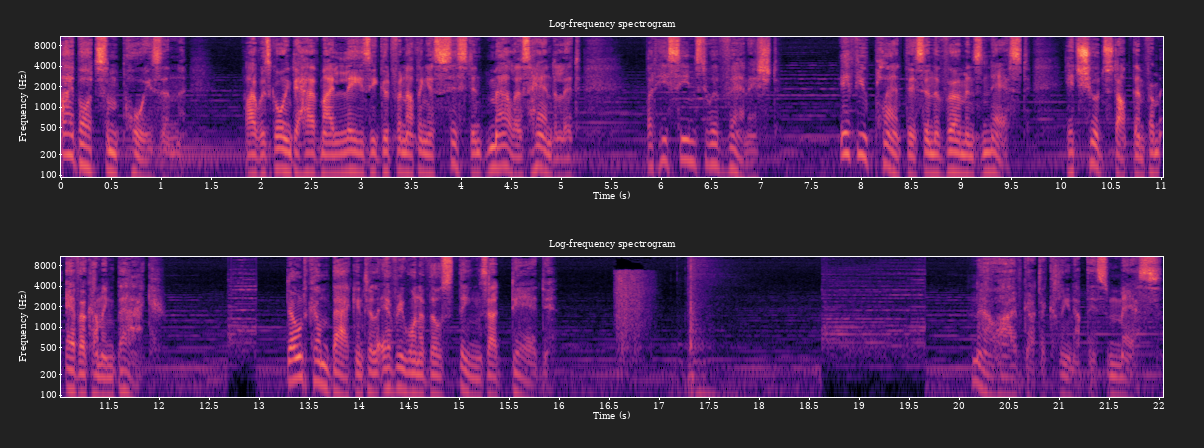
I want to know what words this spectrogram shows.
I bought some poison. I was going to have my lazy good-for-nothing assistant Mallus handle it, but he seems to have vanished. If you plant this in the vermin's nest, it should stop them from ever coming back. Don't come back until every one of those things are dead. Now I've got to clean up this mess.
